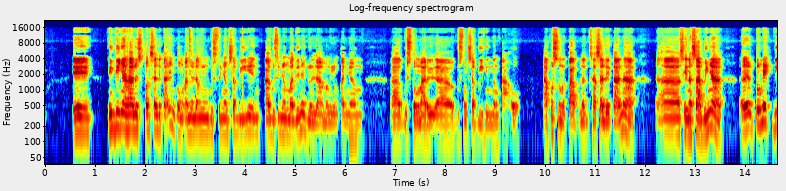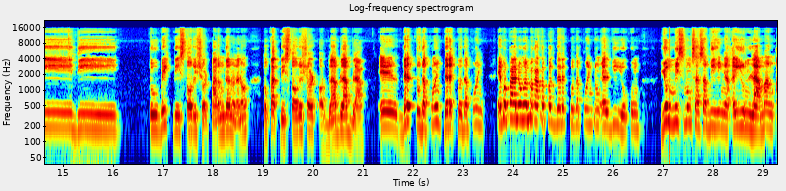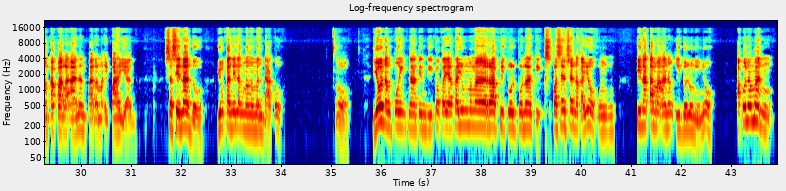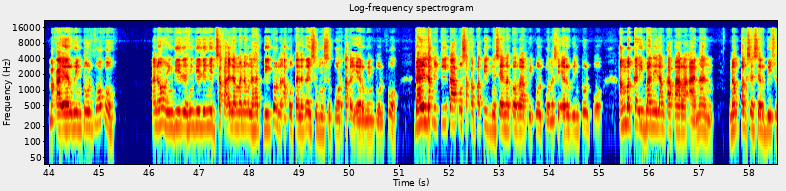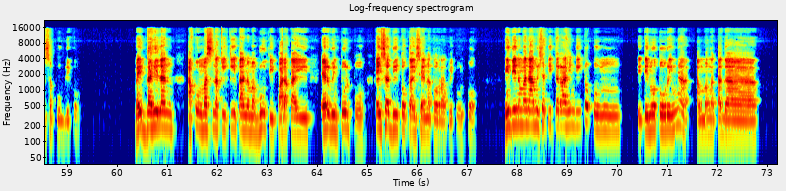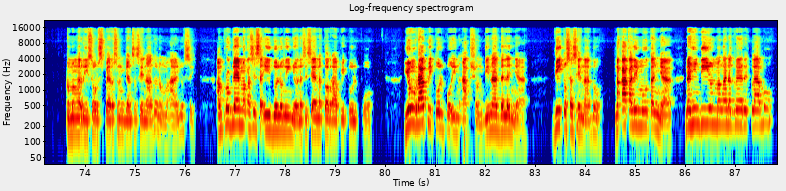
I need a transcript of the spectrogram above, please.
eh, hindi niya halos pagsalitain kung ano lang yung gusto niyang sabihin, uh, gusto niyang madinig, yun lamang yung kanyang uh, gustong mari, uh, gustong sabihin ng tao. Tapos nung nagpa, nagsasalita na, uh, sinasabi niya uh, to make the the to make the story short parang ganun ano to cut the story short or blah blah blah eh direct to the point direct to the point eh paano nga makakapag direct to the point yung LGU kung yung mismong sasabihin niya ay yun lamang ang kaparaanan para maipahayag sa Senado yung kanilang mga mandato. Oh. Yon ang point natin dito. Kaya kayong mga rapid tool fanatics, pasensya na kayo kung tinatamaan ng idolo ninyo. Ako naman, maka-Erwin Tulfo ako. Ano, hindi hindi lingid sa kaalaman ng lahat dito na ako talaga ay sumusuporta kay Erwin Tulfo. Dahil nakikita ko sa kapatid ni Senator Rapi Tulfo na si Erwin Tulfo ang magkaiba nilang kaparaanan ng pagseserbisyo sa publiko. May dahilan akong mas nakikita na mabuti para kay Erwin Tulfo kaysa dito kay Senator Rapi Tulfo. Hindi naman namin siya titirahin dito kung itinuturing niya ang mga taga ang mga resource person diyan sa Senado ng maayos eh. Ang problema kasi sa idolo ninyo na si Senator Rapi Tulfo, yung Rapi Tulfo in action, dinadala niya dito sa Senado. Nakakalimutan niya na hindi yun mga nagrereklamo.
